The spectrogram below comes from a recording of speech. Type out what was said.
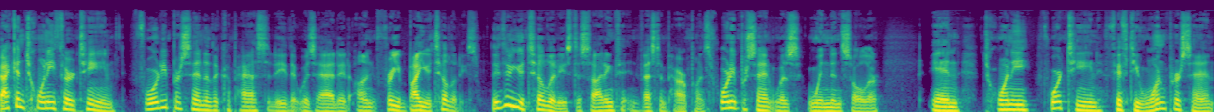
Back in 2013, 40% of the capacity that was added on free by utilities. These are utilities deciding to invest in power plants. 40% was wind and solar. In 2014, 51%.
